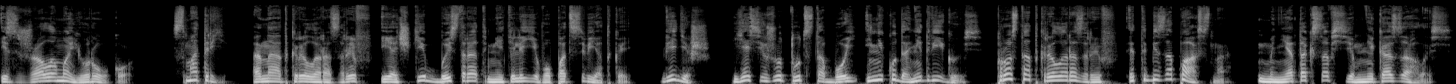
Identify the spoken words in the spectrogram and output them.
и сжала мою руку. «Смотри». Она открыла разрыв, и очки быстро отметили его подсветкой. «Видишь, я сижу тут с тобой и никуда не двигаюсь. Просто открыла разрыв. Это безопасно». Мне так совсем не казалось.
